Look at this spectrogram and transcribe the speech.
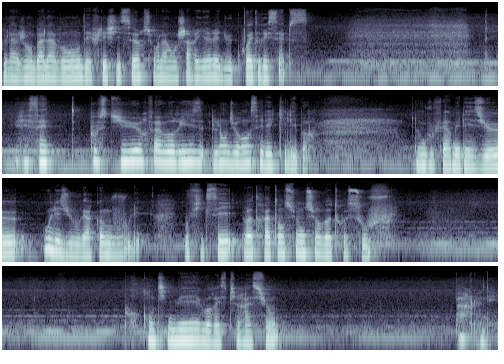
de la jambe à l'avant, des fléchisseurs sur la hanche arrière et du quadriceps. Et cette posture favorise l'endurance et l'équilibre. Donc vous fermez les yeux ou les yeux ouverts comme vous voulez. Vous fixez votre attention sur votre souffle pour continuer vos respirations par le nez.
